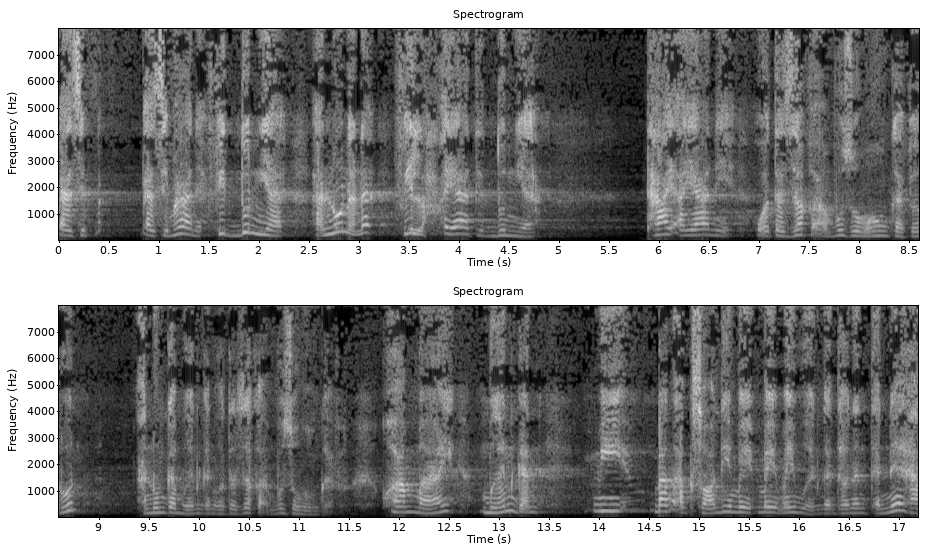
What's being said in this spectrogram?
باسب باسب هاني في الدنيا أنونا في الحياة الدنيا ท้ายอายานี่วตะซักอัมบุซูมฮุมกาฟิรุนอันนุ่นก็เหมือนกันوتزهق أنفسهم وهم كافرون ความหมายเหมือนกัน มีบางอักษรที่ไม่ไม่ไม่เหมือนกันเท่านั้น แต่เนื้อหา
